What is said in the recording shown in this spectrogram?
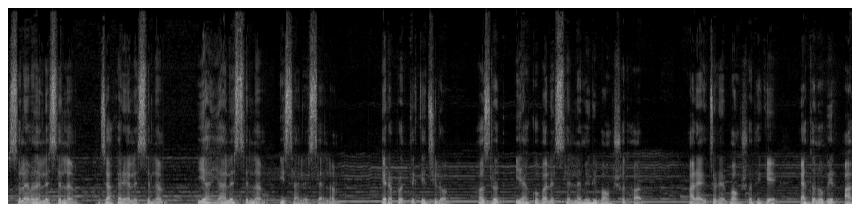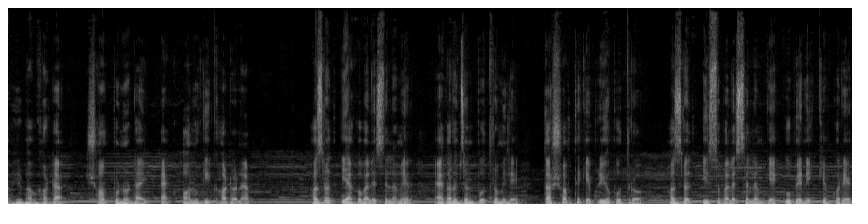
সুলাইমান আলাইসাল্লাম জাকারি আলাইসাল্লাম ইয়াহিয়া আলাইসাল্লাম ঈসা আলাইসাল্লাম এরা প্রত্যেকে ছিল হজরত ইয়াকুব আলাইসাল্লামেরই বংশধর আর একজনের বংশ থেকে এত নবীর আবির্ভাব ঘটা সম্পূর্ণটাই এক অলৌকিক ঘটনা। হজরত ইয়াকুব আলাইসাল্লামের এগারো জন পুত্র মিলে তার সবথেকে প্রিয় পুত্র হজরত ইউসুফ আলাইসাল্লামকে কূপে নিক্ষেপ করে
